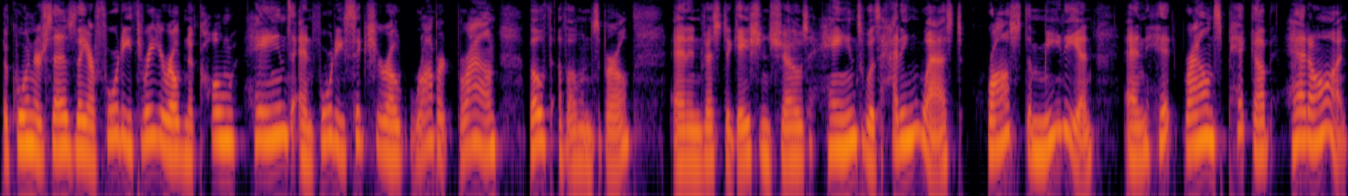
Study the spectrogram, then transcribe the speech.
The coroner says they are 43-year-old Nicole Haynes and 46-year-old Robert Brown, both of Owensboro. An investigation shows Haynes was heading west, crossed the median, and hit Brown's pickup head on.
